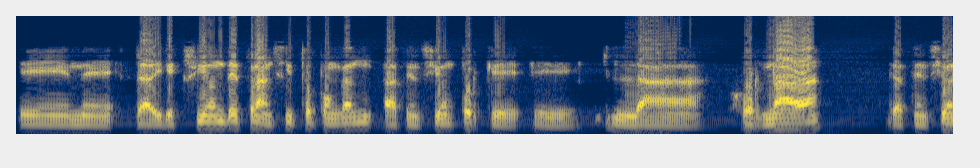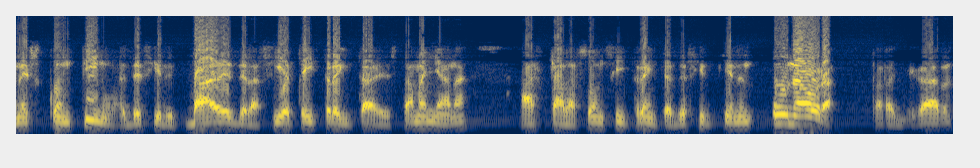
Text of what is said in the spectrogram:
en eh, la dirección de tránsito pongan atención porque eh, la jornada de atención es continua, es decir, va desde las 7 y 30 de esta mañana hasta las 11 y 30, es decir, tienen una hora para llegar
